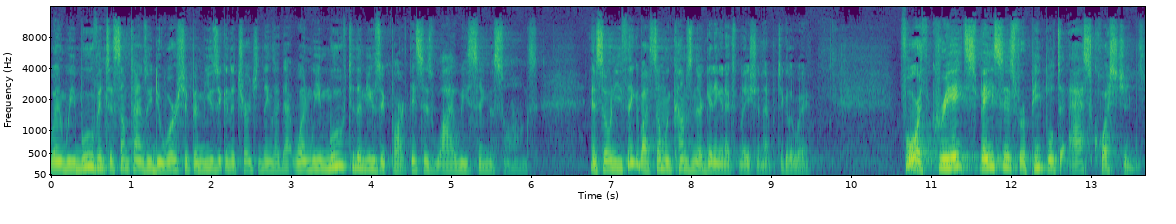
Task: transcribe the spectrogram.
when we move into sometimes we do worship and music in the church and things like that. When we move to the music part, this is why we sing the songs. And so when you think about it, someone comes and they're getting an explanation in that particular way. Fourth, create spaces for people to ask questions.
